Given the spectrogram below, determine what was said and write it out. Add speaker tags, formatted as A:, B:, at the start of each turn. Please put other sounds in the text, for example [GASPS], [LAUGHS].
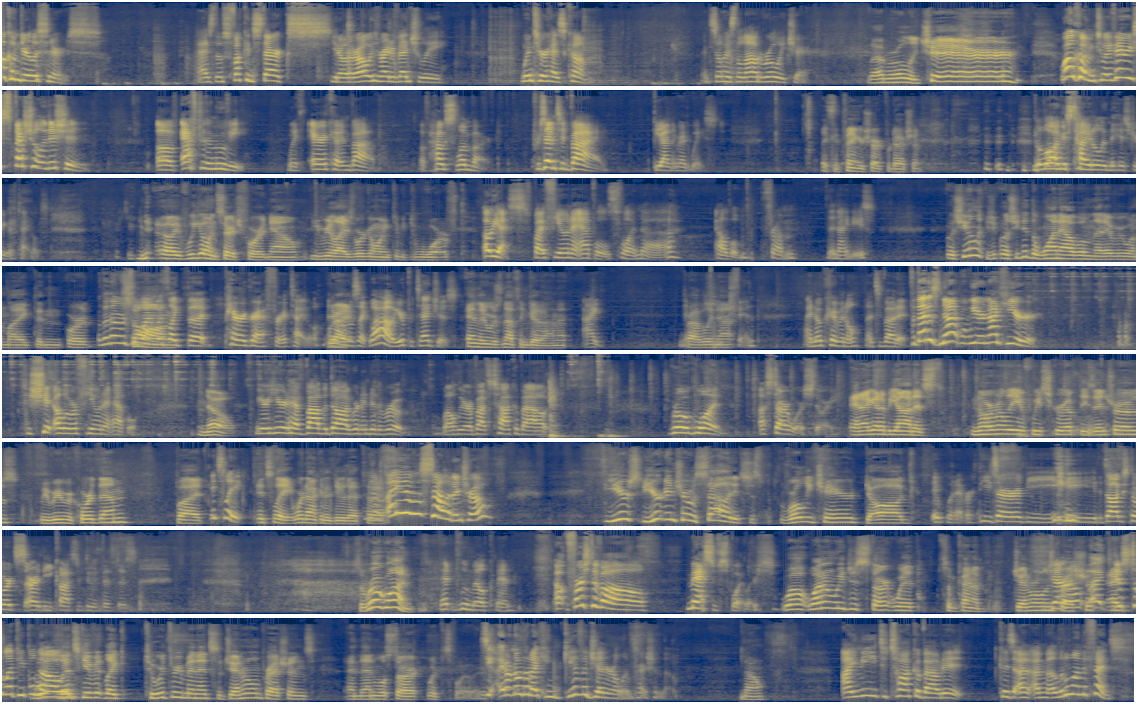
A: Welcome, dear listeners. As those fucking Starks, you know, they're always right eventually. Winter has come. And so has the loud rolly chair.
B: Loud rolly chair. [LAUGHS]
A: Welcome to a very special edition of After the Movie with Erica and Bob of House Lombard. Presented by Beyond the Red Waste.
B: Like in Finger Shark production. [LAUGHS]
A: The longest title in the history of titles.
B: Uh, if we go and search for it now, you realize we're going to be dwarfed.
A: Oh, yes, by Fiona Apple's one uh, album from the 90s.
B: Well, she only well she did the one album that everyone liked, and or
A: Well, then there was the one with like the paragraph for a title. And everyone was like, "Wow, you're pretentious."
B: and there was nothing good on it.
A: I no,
B: Probably not.
A: fan. I know criminal. That's about it. But that is not what we are not here to shit all over Fiona Apple.
B: No,
A: We are here to have Bob the dog run into the room while we are about to talk about Rogue One, a Star Wars story.
B: and I got to be honest. Normally, if we screw up these intros, we re-record them, but
A: It's late.
B: it's late. We're not to do that
A: No, I,
B: today.
A: it was a solid intro.
B: Your your intro is solid. It's just rolly chair, dog.
A: It, whatever. These are the [LAUGHS] the dog snorts are the cost of doing business.
B: So Rogue One.
A: That blue milk, man. Oh, first of all, massive spoilers.
B: Well, why don't we just start with some kind of general
A: General,
B: impression?
A: uh, just to let people
B: well,
A: know.
B: Let's give it like two or three minutes of general impressions, and then we'll start with the spoilers.
A: See, I don't know that I can give a general impression though.
B: no,
A: I need to talk about it because I'm a little on the fence.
